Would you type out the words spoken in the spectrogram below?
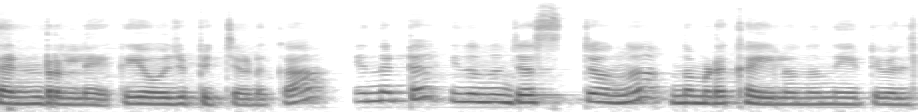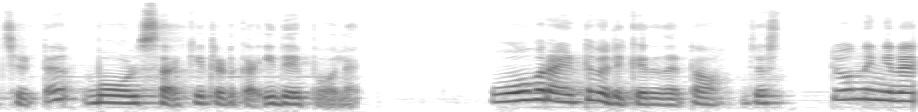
സെന്ററിലേക്ക് യോജിപ്പിച്ചെടുക്കുക. എന്നിട്ട് ഇതൊന്ന് ജസ്റ്റ് ഒന്ന് നമ്മുടെ കയ്യിലൊന്ന് നീട്ടി വലിച്ചിട്ട് ബോൾസ് ആക്കിയിട്ടെടുക്കുക ഇതേപോലെ. ഓവറായിട്ട് വലിക്കരുത് കേട്ടോ ജസ്റ്റ് ഒന്ന് ഇങ്ങനെ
